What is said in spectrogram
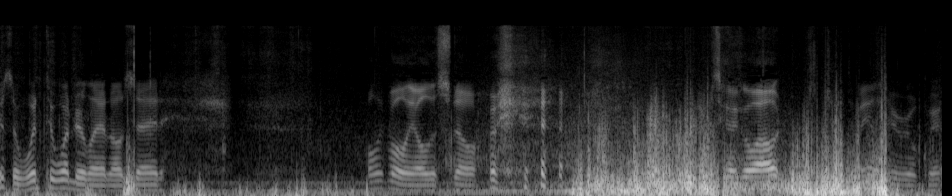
It's a winter wonderland outside. Holy moly, all this snow. I'm just gonna go out, check the mail here real quick.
